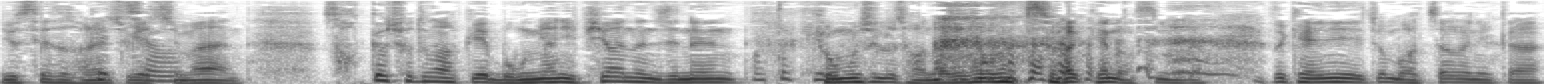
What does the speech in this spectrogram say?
뉴스에서 전해주겠지만 석교 초등학교에 목련이 피었는지는 어떻게? 교무실로 전화를 해볼 수밖에 없습니다. 그래서 괜히 좀 멋쩍으니까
